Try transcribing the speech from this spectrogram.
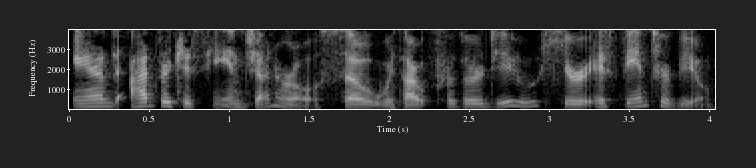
and advocacy in general. So, without further ado, here is the interview.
